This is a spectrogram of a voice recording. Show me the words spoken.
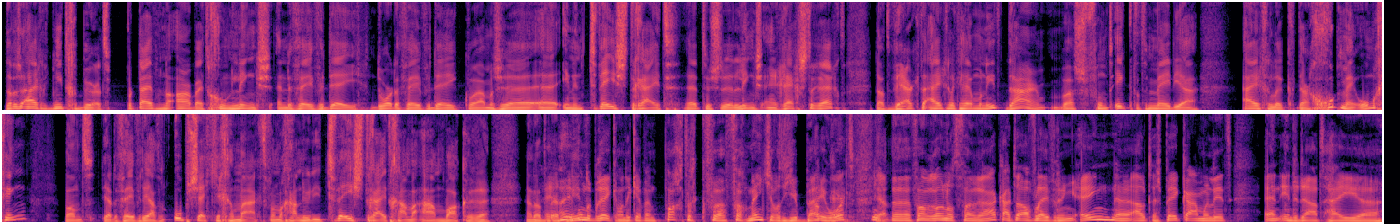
Dat is eigenlijk niet gebeurd. Partij van de Arbeid, GroenLinks en de VVD. Door de VVD kwamen ze uh, in een tweestrijd hè, tussen de links en rechts terecht. Dat werkte eigenlijk helemaal niet. Daar was, vond ik dat de media eigenlijk daar goed mee omging. Want ja, de VVD had een opzetje gemaakt van we gaan nu die tweestrijd gaan we aanbakkeren. Nou, dat hey, werd niet... onderbreken, want ik heb een prachtig fragmentje wat hierbij okay. hoort. Ja. Uh, van Ronald van Raak uit de aflevering 1, uh, oud SP-Kamerlid. En inderdaad, hij uh,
